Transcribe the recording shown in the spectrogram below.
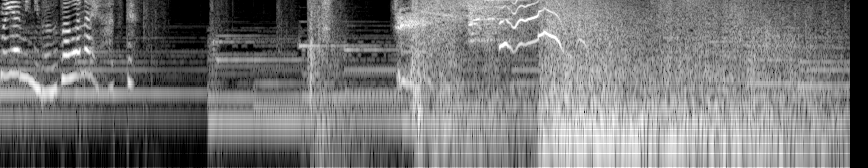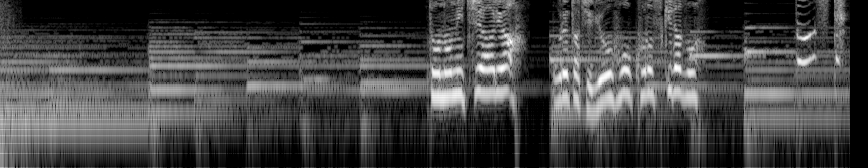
むやみには奪わないはずです。どの道ありゃ、俺たち両方殺す気だぞ。どうして？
